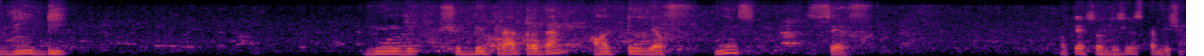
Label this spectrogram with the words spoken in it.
VD VD should be greater than RTF means safe. Okay so this is condition.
